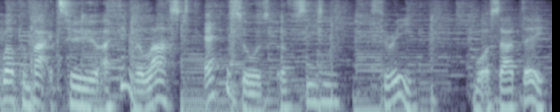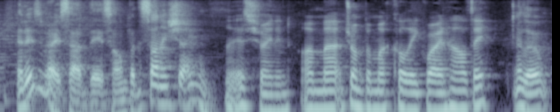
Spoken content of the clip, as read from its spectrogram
welcome back to I think the last episode of season three. What a sad day! It is a very sad day, Tom, but the sun is shining. It is shining. I'm uh, joined by my colleague Ryan Halliday, Hello.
